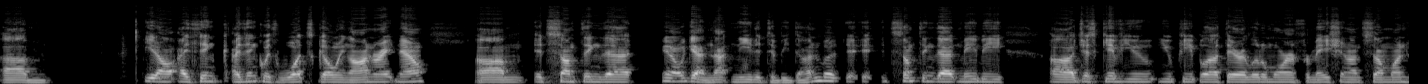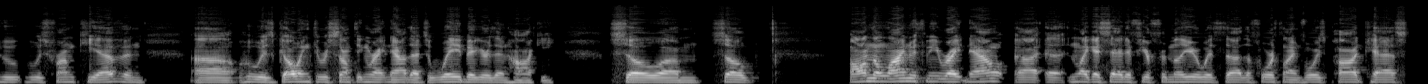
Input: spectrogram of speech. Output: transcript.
um, you know, I think I think with what's going on right now, um, it's something that you know, again, not needed to be done, but it, it's something that maybe uh, just give you you people out there a little more information on someone who who is from Kiev and uh, who is going through something right now that's way bigger than hockey. So um, so on the line with me right now, uh, uh and like I said, if you're familiar with uh, the Fourth Line Voice podcast,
